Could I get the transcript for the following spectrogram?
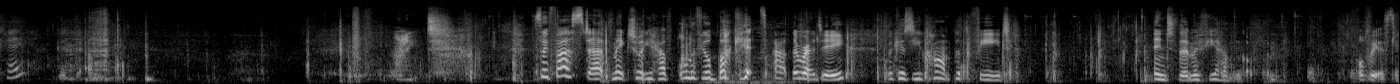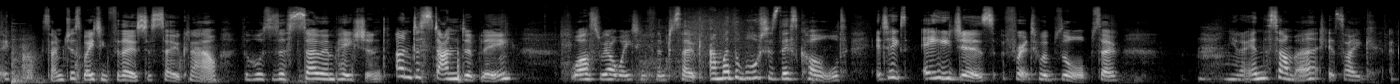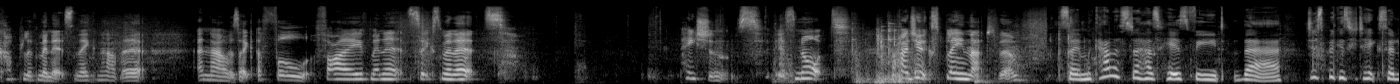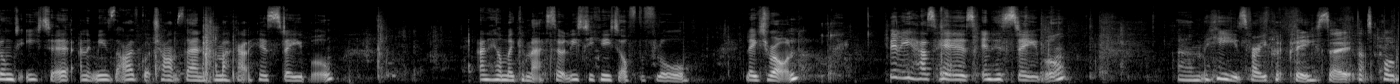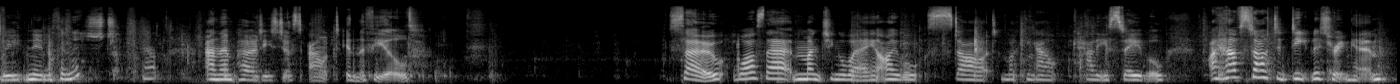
Okay, good girl. Right. So first step, make sure you have all of your buckets at the ready because you can't put the feed into them if you haven't got them obviously. So I'm just waiting for those to soak now. The horses are so impatient, understandably, whilst we are waiting for them to soak. And when the water's this cold, it takes ages for it to absorb. So, you know, in the summer, it's like a couple of minutes and they can have it. And now it's like a full five minutes, six minutes. Patience. It's not, how do you explain that to them? So McAlester has his feed there just because he takes so long to eat it and it means that I've got chance then to muck out his stable and he'll make a mess so at least he can eat it off the floor later on. Billy has his in his stable. Um, he eats very quickly so that's probably nearly finished. Yep. And then Perdy's just out in the field. So whilst they're munching away I will start mucking out Callie's stable I have started deep littering him.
